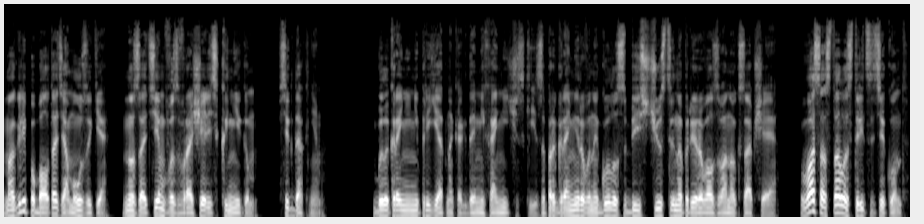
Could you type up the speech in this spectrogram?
Могли поболтать о музыке, но затем возвращались к книгам, всегда к ним. Было крайне неприятно, когда механический, запрограммированный голос бесчувственно прерывал звонок, сообщая «У вас осталось 30 секунд».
